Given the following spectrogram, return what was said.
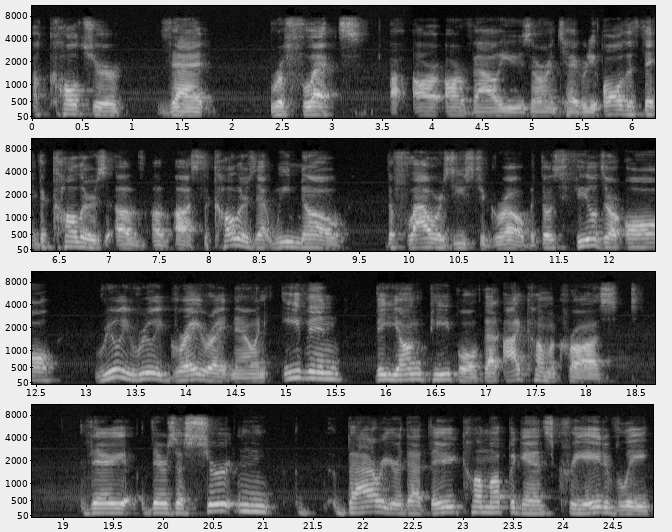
a culture that reflects our our values, our integrity, all the th- the colors of of us, the colors that we know the flowers used to grow. But those fields are all really, really gray right now. And even the young people that I come across, they there's a certain barrier that they come up against creatively.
